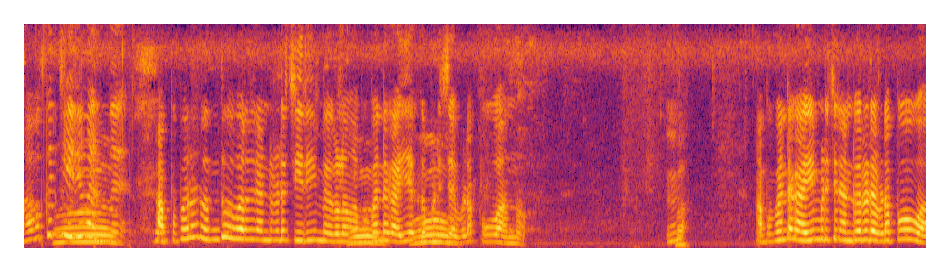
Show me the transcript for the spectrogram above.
അവക്ക് ചിരി വന്ന്. അപ്പനോട് എന്തോ പറഞ്ഞു രണ്ടുപേരുടെ ചിരിയും ബഹളും അപ്പന്റെ കൈയൊക്കെ പിടിച്ച് എവിടെ പോവാന്നോ? ഉം? കൈയും പിടിച്ച് രണ്ടുപേരുടെ എവിടെ പോവാ?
